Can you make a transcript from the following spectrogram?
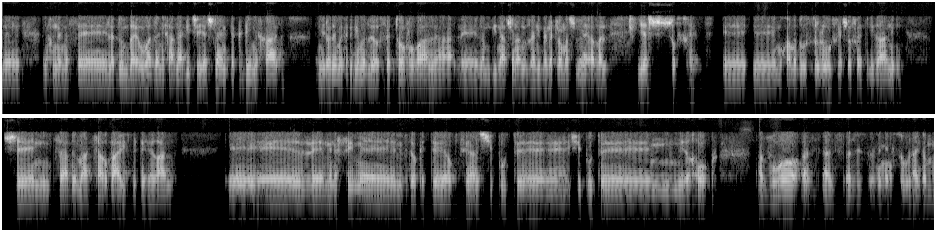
ואנחנו ננסה לדון באירוע הזה. אני חייב להגיד שיש להם תקדים אחד. אני לא יודע אם התקדים הזה עושה טוב או רע למדינה שלנו, ואני באמת לא משווה, אבל יש שופט, אה, אה, מוחמד רוסולוף, יש שופט איראני, שנמצא במעצר בית בטהרן. אה, ומנסים לבדוק את אופציה שיפוט, שיפוט מרחוק עבורו, אז, אז, אז, אז הם ינסו אולי גם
